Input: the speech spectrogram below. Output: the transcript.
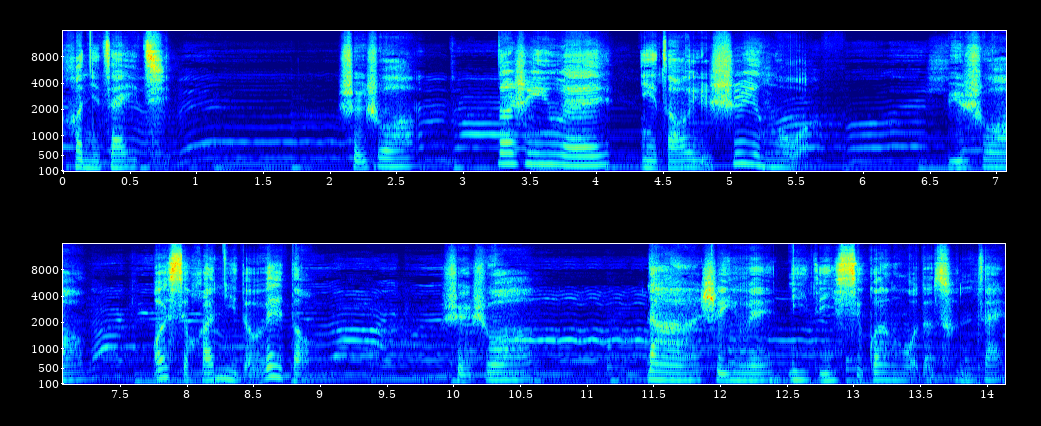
和你在一起。水说：“那是因为你早已适应了我。”鱼说：“我喜欢你的味道。”水说：“那是因为你已经习惯了我的存在。”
